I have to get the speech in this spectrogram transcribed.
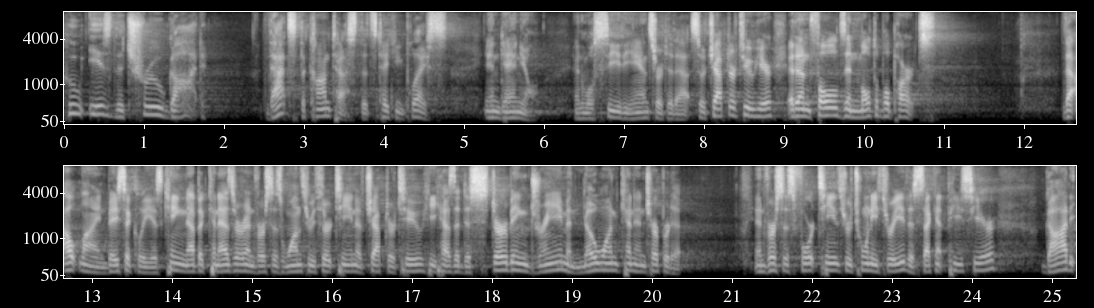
Who is the true God? That's the contest that's taking place in Daniel and we'll see the answer to that. So, chapter two here, it unfolds in multiple parts. The outline basically is King Nebuchadnezzar in verses 1 through 13 of chapter 2. He has a disturbing dream and no one can interpret it. In verses 14 through 23, the second piece here, God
